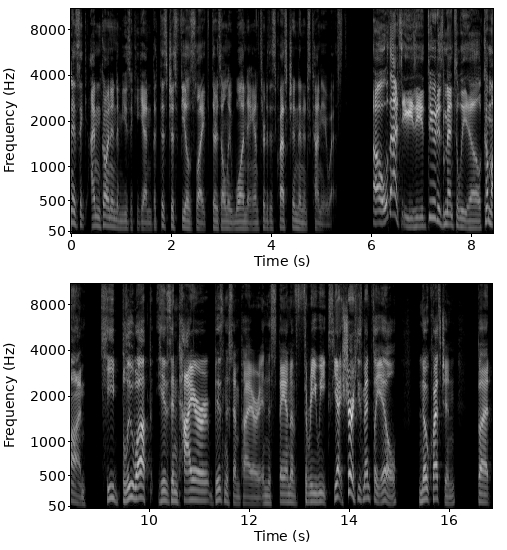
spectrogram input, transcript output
is I'm going into music again, but this just feels like there's only one answer to this question, and it's Kanye West. Oh, well, that's easy. Dude is mentally ill. Come on. He blew up his entire business empire in the span of three weeks. Yeah, sure, he's mentally ill, no question. But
